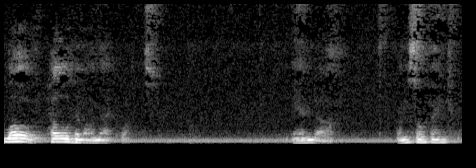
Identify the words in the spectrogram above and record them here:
Love held him on that cross. And uh, I'm so thankful.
